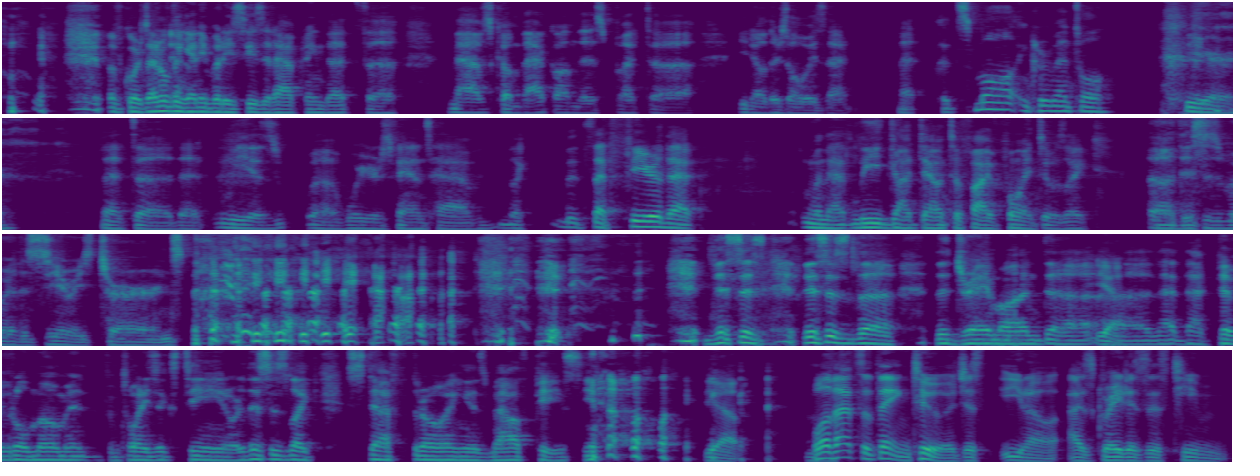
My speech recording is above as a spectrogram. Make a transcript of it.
of course, I don't yeah. think anybody sees it happening that the Mavs come back on this, but uh, you know, there's always that that, that small incremental fear that uh, that we as uh, Warriors fans have. Like it's that fear that when that lead got down to five points, it was like, oh, this is where the series turns. this is this is the the Draymond uh, yeah. Uh, that that pivotal moment from 2016, or this is like Steph throwing his mouthpiece. You know? yeah. Well, that's the thing too. It just you know, as great as this team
